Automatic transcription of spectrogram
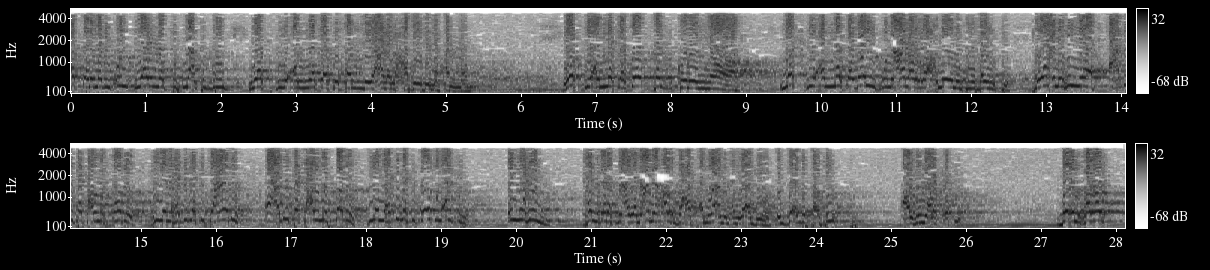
حتى لما بتقول لو ما بتسمعش جديد يكفي أنك تصلي على الحبيب محمد. يكفي أنك تذكر الله. يكفي أنك ضيف على الرحمن في بيته يعني هي قعدتك على المصطبة هي اللي هتجيب لك السعادة. قعدتك على المصطبة هي اللي هتجيب لك الثواب والاكل المهم خلي بالك معايا معانا أربعة أنواع من أنواع البيوت البيع بالتقسيط عايزين نعرف حكمه. بيع الغرر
